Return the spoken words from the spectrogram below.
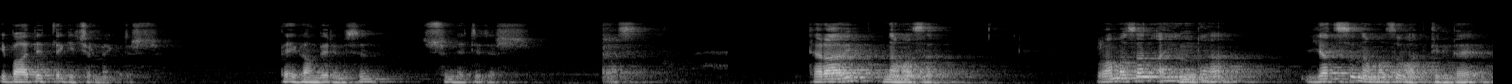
ibadetle geçirmektir. Peygamberimizin sünnetidir. Teravih namazı Ramazan ayında yatsı namazı vaktinde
